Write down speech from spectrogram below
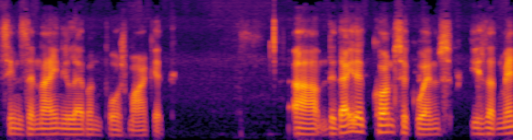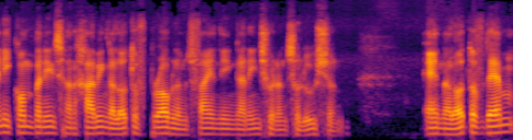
since the 9-11 post-market. Uh, the direct consequence is that many companies are having a lot of problems finding an insurance solution, and a lot of them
